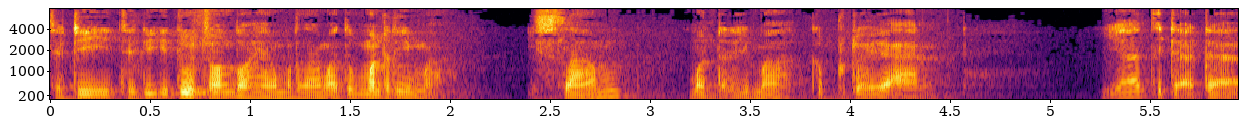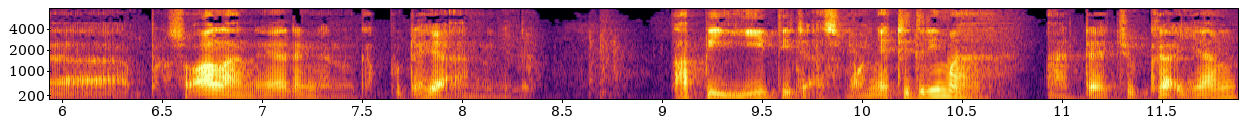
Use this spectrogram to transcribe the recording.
Jadi jadi itu contoh. Yang pertama itu menerima Islam menerima kebudayaan. Ya tidak ada persoalan ya dengan kebudayaan gitu. Tapi tidak semuanya diterima. Ada juga yang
